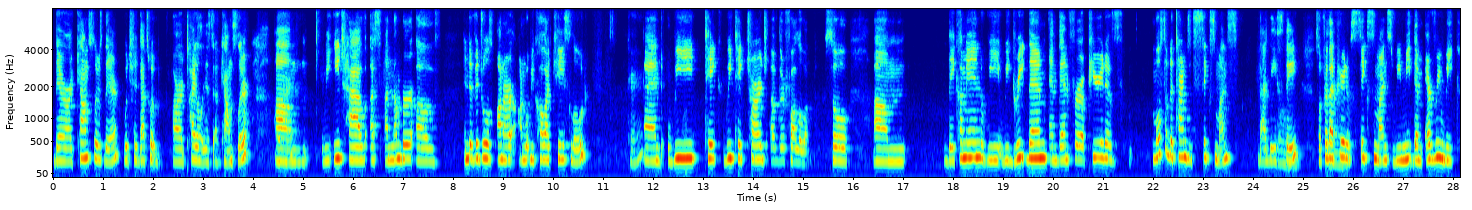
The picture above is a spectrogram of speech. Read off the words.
there are counselors there, which that's what our title is a counselor. Um, okay. We each have a, a, number of individuals on our on what we call our caseload. Okay. And we take we take charge of their follow up. So um, they come in, we we greet them, and then for a period of most of the times it's six months that they oh. stay. So for that right. period of six months, we meet them every week.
